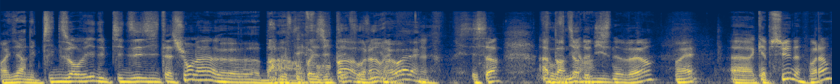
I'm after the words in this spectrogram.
on va dire des petites envies, des petites hésitations là, bah, Ah, faut pas hésiter, voilà, ouais, C'est ça, à partir venir, de hein. 19h, ouais, à Cap Sud, voilà. ouais,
